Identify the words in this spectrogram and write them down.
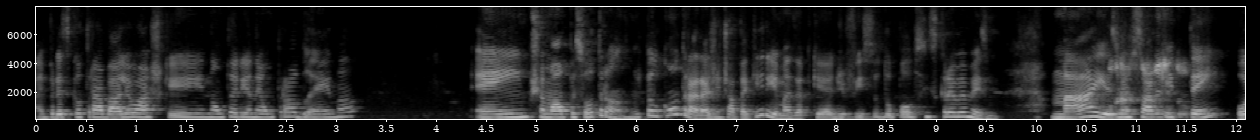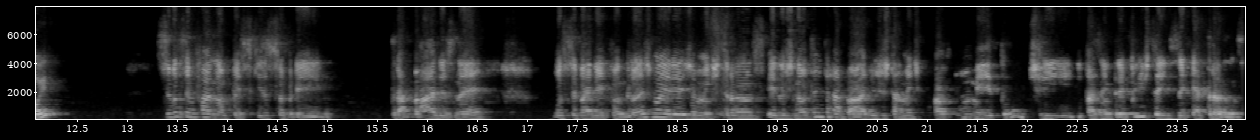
A empresa que eu trabalho, eu acho que não teria nenhum problema em chamar uma pessoa trans. Muito pelo contrário, a gente até queria, mas é porque é difícil do povo se inscrever mesmo. Mas a gente sabe que tem. Oi? Se você faz uma pesquisa sobre trabalhos, né? Você vai ver que a grande maioria de homens trans, eles não têm trabalho justamente por causa do medo de fazer entrevista e dizer que é trans.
